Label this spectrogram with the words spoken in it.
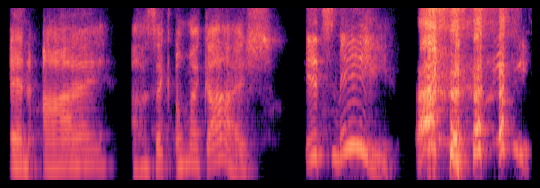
and I I was like, oh my gosh, it's me. me."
